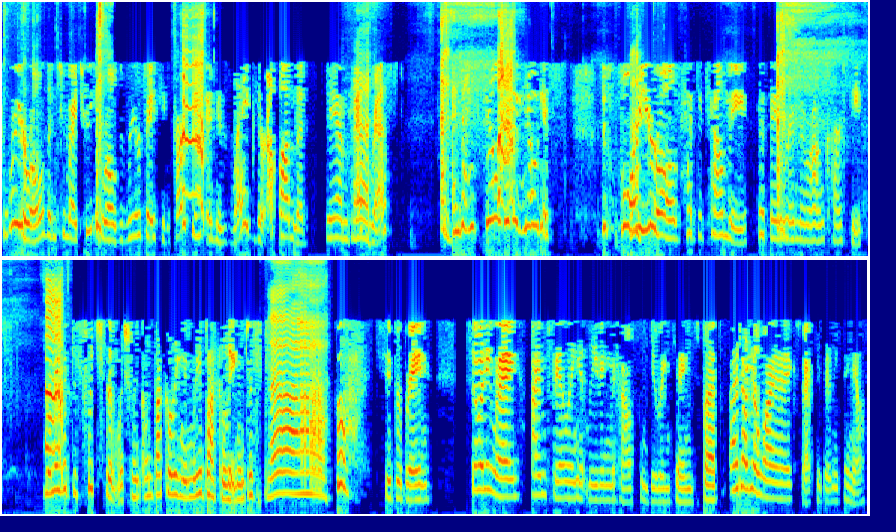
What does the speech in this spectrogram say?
four year old into my two year old's rear facing car seat and his legs are up on the damn headrest. And I still didn't notice. The four year old had to tell me that they were in the wrong car seats. Then I had to switch them, which meant unbuckling and rebuckling and just Ah, oh, super brain. So anyway, I'm failing at leaving the house and doing things, but I don't know why I expected anything else.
